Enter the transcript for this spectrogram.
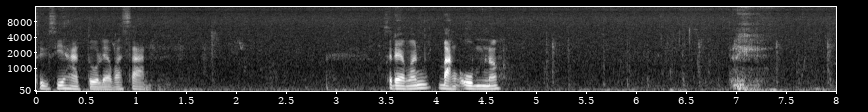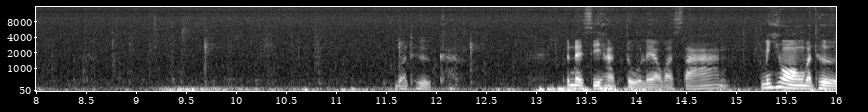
ถึงซีหาตัวแล้วว่าสั่นแสดงว่าบางอุ้มเนาะบ่ถือค่ะ เพิ่นได้ซีหาตัวแล้วว่าซ่าน ไม่หองบ่เธอ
